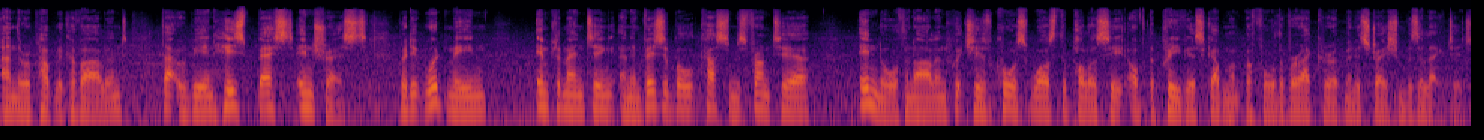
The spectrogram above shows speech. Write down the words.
and the Republic of Ireland. That would be in his best interest, but it would mean implementing an invisible customs frontier in Northern Ireland, which of course was the policy of the previous government before the Varadkar administration was elected.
